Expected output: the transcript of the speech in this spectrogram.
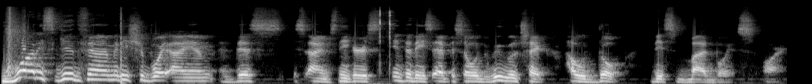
What is good family? It's your boy I am and this is I am Sneakers. In today's episode, we will check how dope these bad boys are.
